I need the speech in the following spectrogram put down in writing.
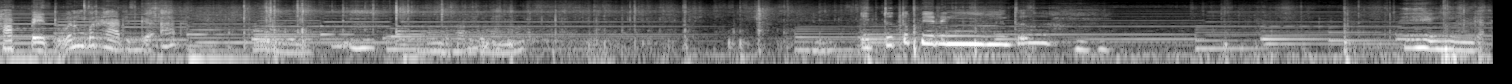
HP itu kan berharga. Hmm. berharga Itu tuh piring itu. Eh, Enggak.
